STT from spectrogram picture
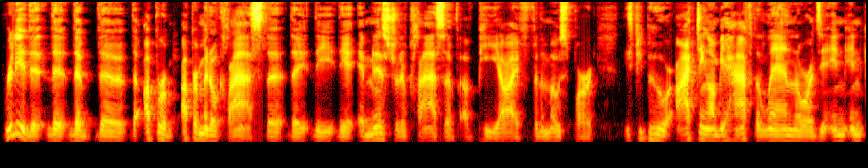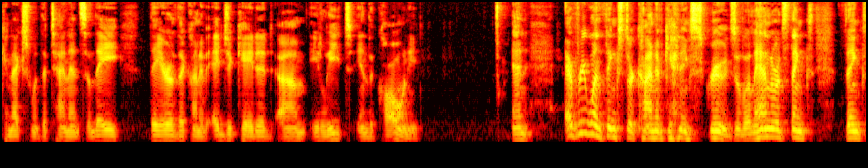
really the the the, the, the upper upper middle class, the the the, the administrative class of, of PEI for the most part. These people who are acting on behalf of the landlords in, in connection with the tenants, and they they are the kind of educated um, elite in the colony and everyone thinks they're kind of getting screwed. So the landlords think think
